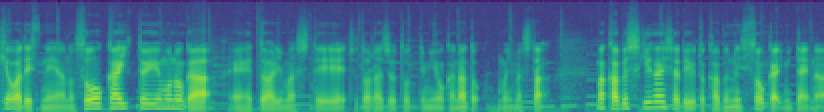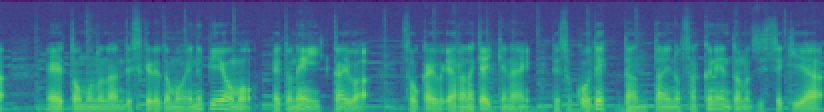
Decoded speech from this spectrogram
日はですね、あの総会というものが、えー、とありまして、ちょっとラジオ撮ってみようかなと思いました。まあ、株式会社でいうと株主総会みたいな、えー、とものなんですけれども、NPO も、えー、と年1回は総会をやらなきゃいけない。で、そこで団体の昨年度の実績や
